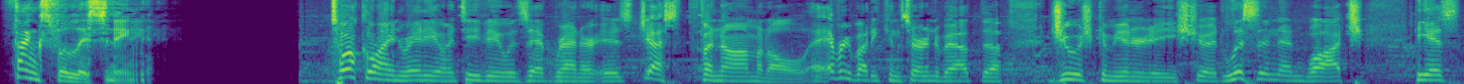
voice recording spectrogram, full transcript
Thanks for listening. Talkline radio and TV with Zev Brenner is just phenomenal. Everybody concerned about the Jewish community should listen and watch. He has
